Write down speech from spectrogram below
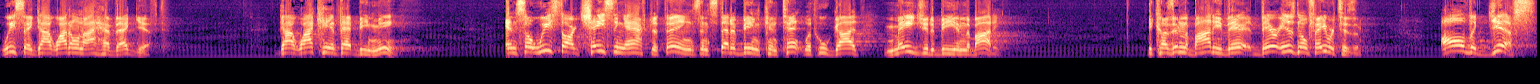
We say, God, why don't I have that gift? God, why can't that be me? And so we start chasing after things instead of being content with who God made you to be in the body. Because in the body, there, there is no favoritism. all the gifts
